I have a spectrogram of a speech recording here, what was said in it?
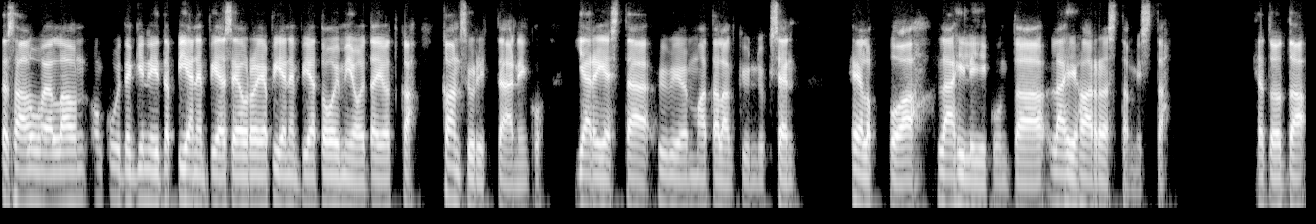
tässä alueella on, on kuitenkin niitä pienempiä seuroja, pienempiä toimijoita, jotka kans yrittää niin kuin järjestää hyvin matalan kynnyksen helppoa lähiliikuntaa, lähiharrastamista. Ja, tota,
